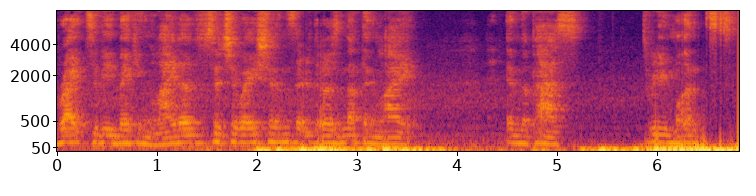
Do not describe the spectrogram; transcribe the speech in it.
right to be making light of situations. There, there was nothing light in the past three months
